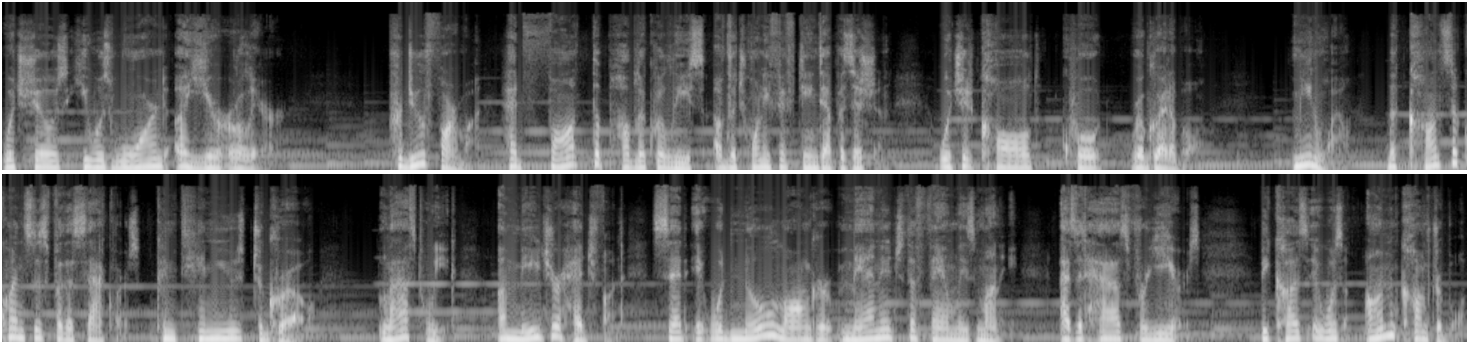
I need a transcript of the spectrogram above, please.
which shows he was warned a year earlier. Purdue Pharma had fought the public release of the 2015 deposition, which it called, quote, regrettable. Meanwhile, the consequences for the Sacklers continues to grow. Last week, a major hedge fund said it would no longer manage the family's money, as it has for years, because it was uncomfortable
